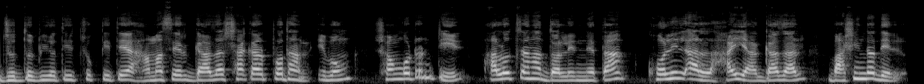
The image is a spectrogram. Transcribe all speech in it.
যুদ্ধবিরতির চুক্তিতে হামাসের গাজা শাখার প্রধান এবং সংগঠনটির আলোচনা দলের নেতা খলিল আল হাইয়া গাজার বাসিন্দাদের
